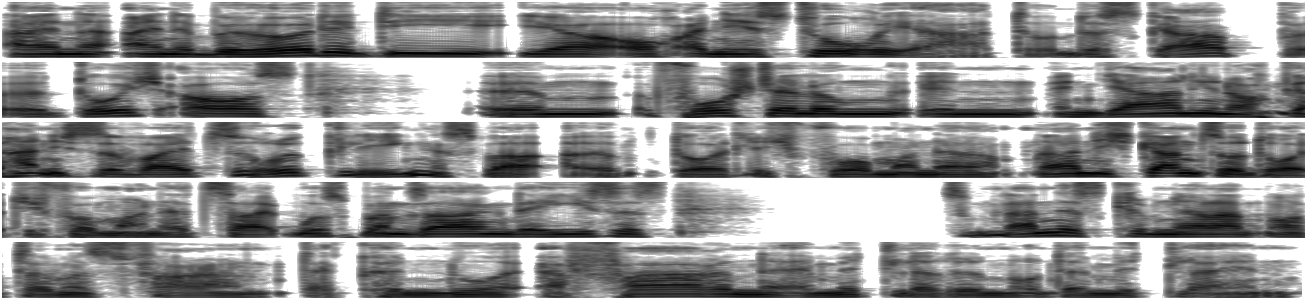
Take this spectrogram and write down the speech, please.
eine, eine Behörde, die ja auch eine Historie hat. Und es gab äh, durchaus ähm, Vorstellungen in, in, Jahren, die noch gar nicht so weit zurückliegen. Es war äh, deutlich vor meiner, na nicht ganz so deutlich vor meiner Zeit, muss man sagen. Da hieß es, zum Landeskriminalamt Nordrhein-Westfalen, da können nur erfahrene Ermittlerinnen und Ermittler hin.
